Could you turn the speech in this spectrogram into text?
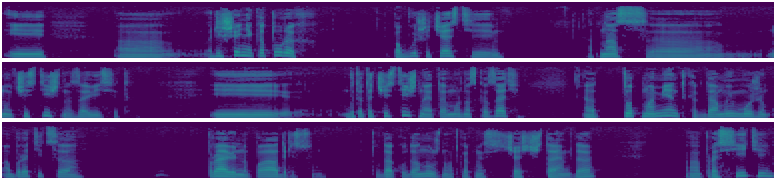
и э, решение которых по большей части от нас э, ну, частично зависит. И вот это частично, это, можно сказать, э, тот момент, когда мы можем обратиться правильно по адресу туда, куда нужно, вот как мы сейчас читаем, да? А, просите,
